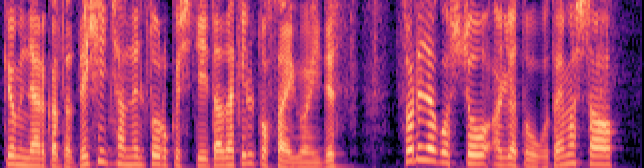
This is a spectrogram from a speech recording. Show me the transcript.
興味のある方ぜひチャンネル登録していただけると幸いです。それではご視聴ありがとうございました。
